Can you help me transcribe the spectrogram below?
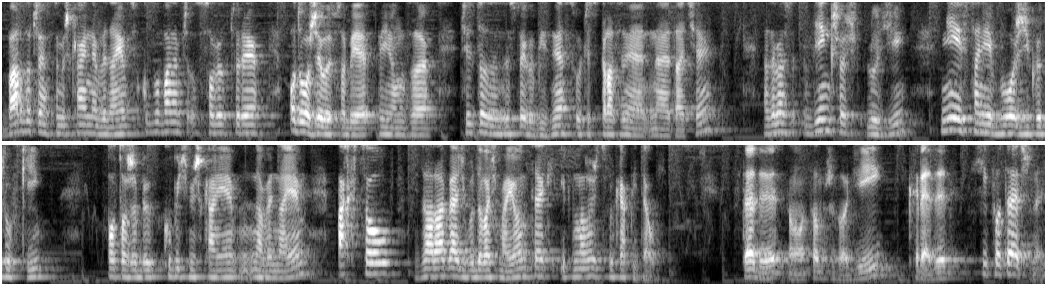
Bardzo często mieszkania na wynajem są kupowane przez osoby, które odłożyły sobie pieniądze, czy to ze swojego biznesu, czy z pracy na, na etacie. Natomiast większość ludzi nie jest w stanie wyłożyć gotówki po to, żeby kupić mieszkanie na wynajem, a chcą zarabiać, budować majątek i pomnażać swój kapitał. Wtedy z pomocą przychodzi kredyt hipoteczny.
